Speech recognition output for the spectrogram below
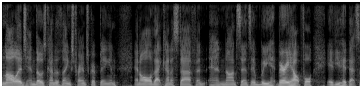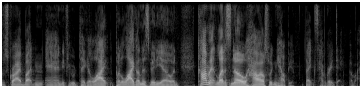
knowledge, and those kind of things, transcripting and, and all of that kind of stuff and, and nonsense. It would be very helpful if you hit that subscribe button and if you would take a like, put a like on this video and comment and let us know how else we can help you. Thanks. Have a great day. Bye bye.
